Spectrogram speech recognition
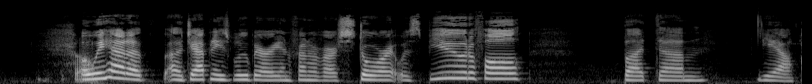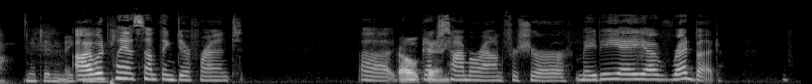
So. Well, we had a, a Japanese blueberry in front of our store. It was beautiful, but um, yeah, It didn't make. I any- would plant something different uh, Okay. next time around for sure. Maybe a, uh redbud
